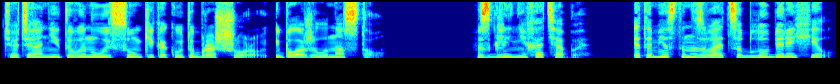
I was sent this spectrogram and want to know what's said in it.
Тетя Анита вынула из сумки какую-то брошюру и положила на стол. «Взгляни хотя бы. Это место называется Блубери-Хилл.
